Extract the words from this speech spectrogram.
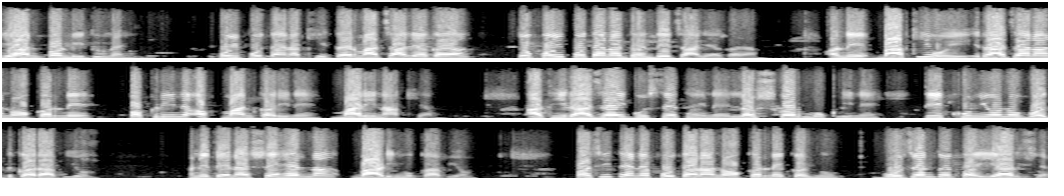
ધ્યાન પર લીધું નહીં. કોઈ પોતાના ખેતરમાં ચાલ્યા ગયા તો કોઈ પોતાના ધંધે ચાલ્યા ગયા. અને બાકીઓએ રાજાના નોકરને પકડીને અપમાન કરીને મારી નાખ્યા. આથી રાજાએ ગુસ્સે થઈને લશ્કર મોકલીને તે ખૂનીઓનો વધ કરાવ્યો અને તેના શહેરના બાળી મુકાવ્યો. પછી તેને પોતાના નોકરને કહ્યું, ભોજન તો તૈયાર છે,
